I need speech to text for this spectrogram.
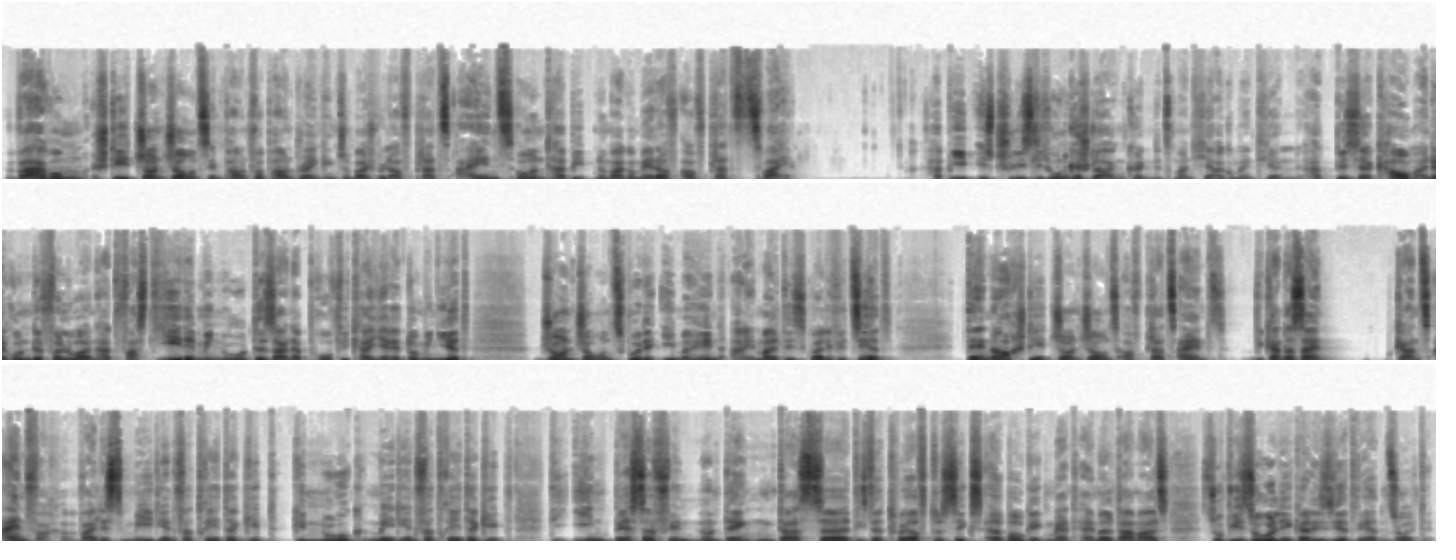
Warum steht John Jones im Pound-for-Pound-Ranking zum Beispiel auf Platz 1 und Habib Nurmagomedov auf Platz 2? Habib ist schließlich ungeschlagen, könnten jetzt manche argumentieren. Er hat bisher kaum eine Runde verloren, hat fast jede Minute seiner Profikarriere dominiert. John Jones wurde immerhin einmal disqualifiziert. Dennoch steht John Jones auf Platz 1. Wie kann das sein? Ganz einfach, weil es Medienvertreter gibt, genug Medienvertreter gibt, die ihn besser finden und denken, dass äh, dieser 12 to 6 Elbow gegen Matt Hamill damals sowieso legalisiert werden sollte.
